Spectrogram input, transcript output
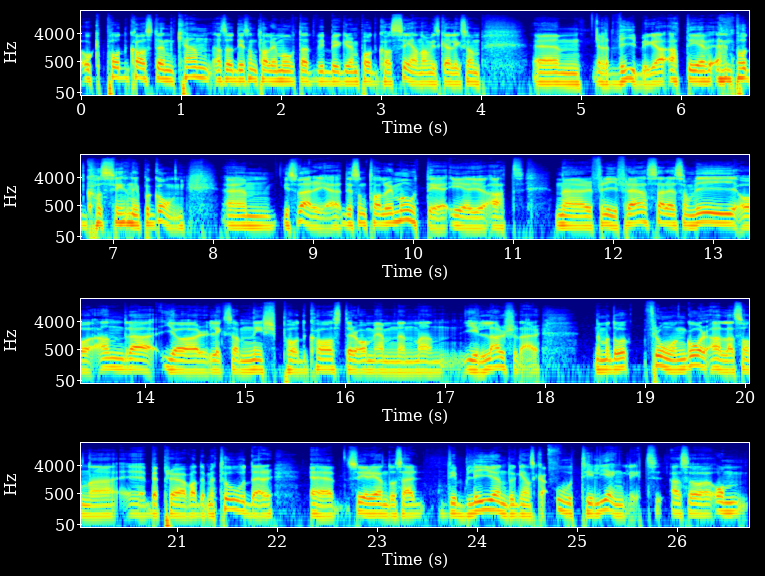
och podcasten kan, alltså det som talar emot att vi bygger en podcastscen, om vi ska liksom, ehm, eller att vi bygger, att det är en podcastscen är på gång ehm, i Sverige. Det som talar emot det är ju att när frifräsare som vi och andra gör liksom nischpodcaster om ämnen man gillar sådär, när man då frångår alla sådana eh, beprövade metoder eh, så är det ändå så här, det blir ju ändå ganska otillgängligt. Alltså om,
